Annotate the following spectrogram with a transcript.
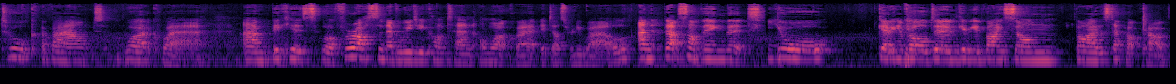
talk about workwear. Um, because, well, for us, whenever we do content on workwear, it does really well. And that's something that you're getting involved in, giving advice on via the Step Up Club.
